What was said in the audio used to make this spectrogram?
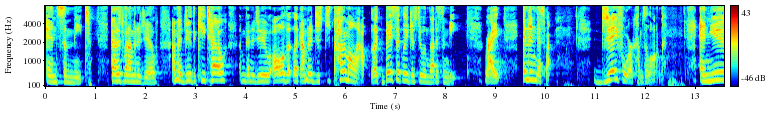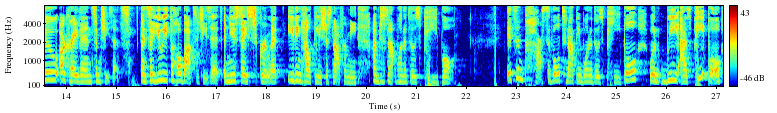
and some meat. That is what I'm going to do. I'm going to do the keto. I'm going to do all it like I'm going to just cut them all out. Like basically just doing lettuce and meat, right? And then guess what? Day four comes along and you are craving some Cheez Its. And so you eat the whole box of Cheez Its and you say, screw it. Eating healthy is just not for me. I'm just not one of those people. It's impossible to not be one of those people when we as people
